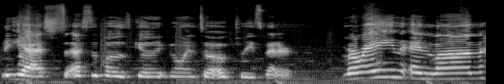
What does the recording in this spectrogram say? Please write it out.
But yes, I suppose go, going to oak trees better. Moiraine and Lan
